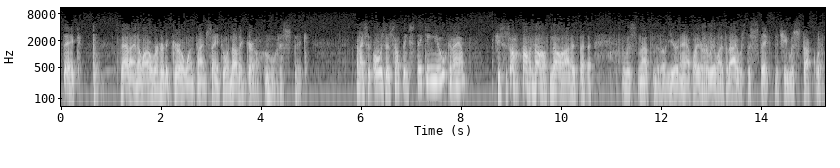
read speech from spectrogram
stick. That I know. I overheard a girl one time saying to another girl, Oh, what a stick. And I said, Oh, is there something sticking you? Can I have? She says, Oh, no, no. I was, uh, it was not a year and a half later I realized that I was the stick that she was stuck with.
